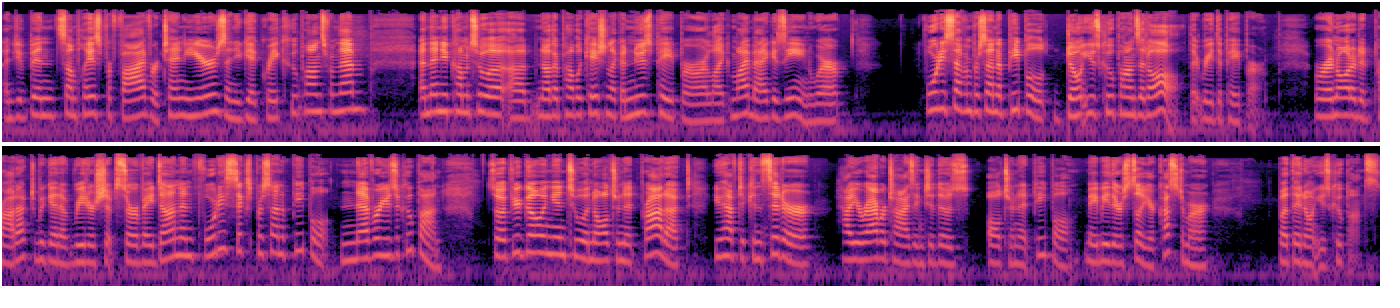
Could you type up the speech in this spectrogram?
and you've been someplace for five or ten years, and you get great coupons from them. And then you come to a, another publication like a newspaper or like my magazine, where 47% of people don't use coupons at all that read the paper. We're an audited product. We get a readership survey done, and 46% of people never use a coupon. So if you're going into an alternate product, you have to consider how you're advertising to those alternate people. Maybe they're still your customer, but they don't use coupons.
